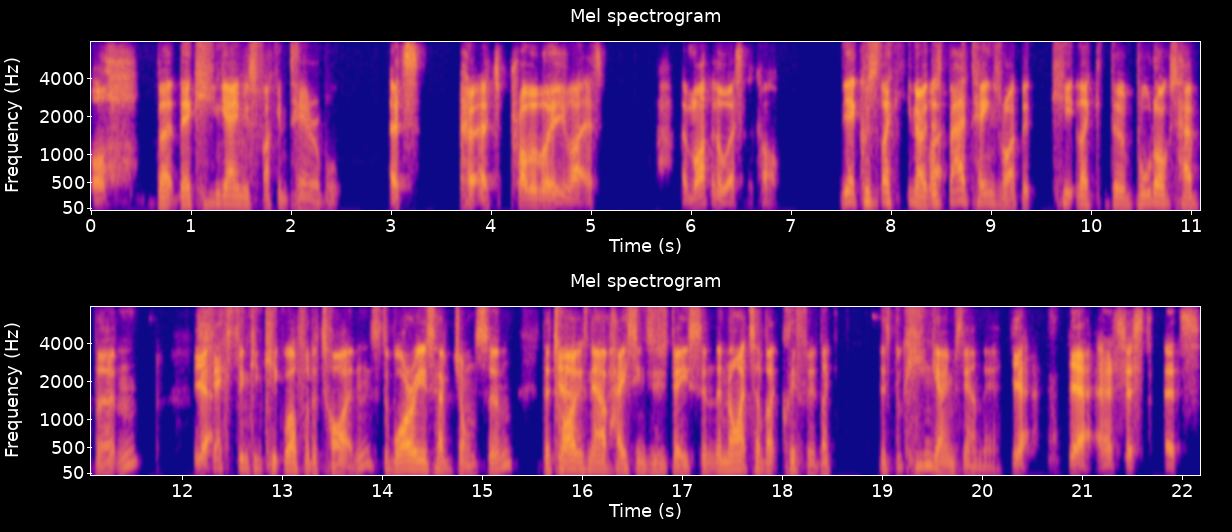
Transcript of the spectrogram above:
Oh, But their kicking game is fucking terrible. it's it's probably like it's it might be the worst of the comp. Yeah, because like you know, there's bad teams, right? But ki- like the Bulldogs have Burton. Yeah. Sexton can kick well for the Titans. The Warriors have Johnson. The Yeah. Tigers now have Hastings, who's decent. The Knights have like Clifford. Like there's good kicking games down there. Yeah, yeah, and it's just it's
